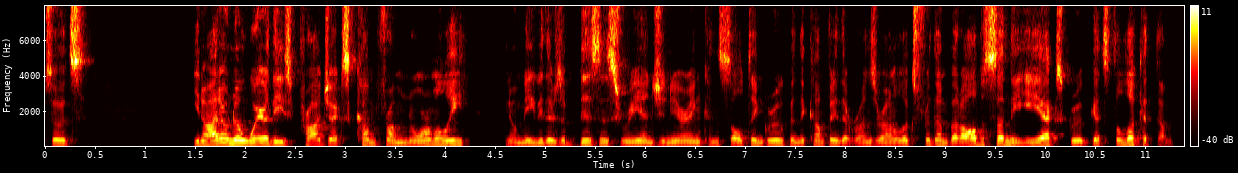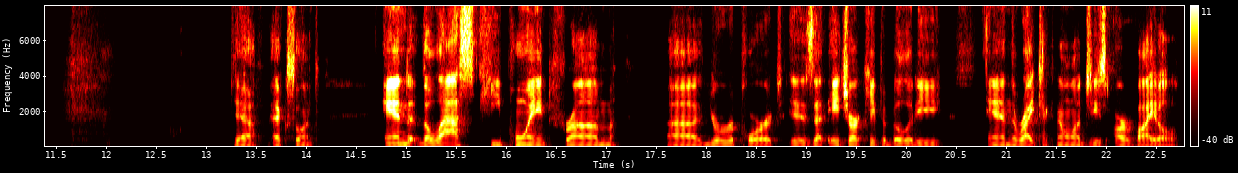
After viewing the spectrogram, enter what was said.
so it's, you know, I don't know where these projects come from normally. You know, maybe there's a business reengineering consulting group in the company that runs around and looks for them, but all of a sudden the EX group gets to look at them. Yeah, excellent. And the last key point from uh, your report is that HR capability and the right technologies are vital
